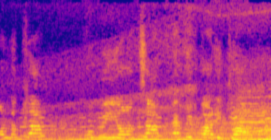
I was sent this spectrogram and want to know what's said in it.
On the clock. Put me on top, everybody drop.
